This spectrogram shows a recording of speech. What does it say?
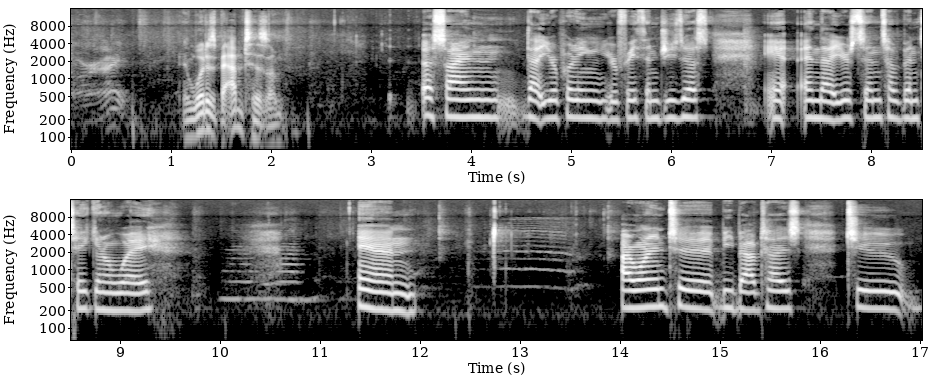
All right. And what is baptism? A sign that you're putting your faith in Jesus and, and that your sins have been taken away. And I wanted to be baptized to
